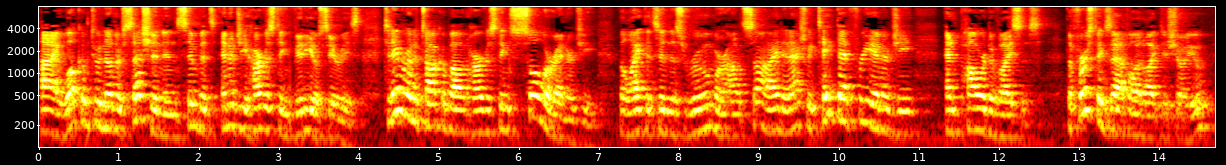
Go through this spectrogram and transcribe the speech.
Hi, welcome to another session in Cymbet's Energy Harvesting video series. Today we're going to talk about harvesting solar energy, the light that's in this room or outside, and actually take that free energy and power devices. The first example I'd like to show you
